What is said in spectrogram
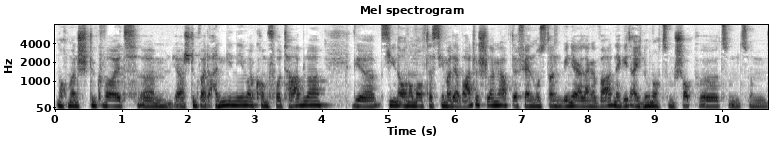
noch mal ein Stück weit, ähm, ja, ein Stück weit angenehmer, komfortabler. Wir zielen auch nochmal auf das Thema der Warteschlange ab. Der Fan muss dann weniger lange warten. Er geht eigentlich nur noch zum Shop, äh, zum, zum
